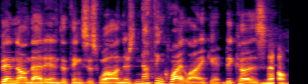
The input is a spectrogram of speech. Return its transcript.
been on that end of things as well, and there's nothing quite like it because No,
